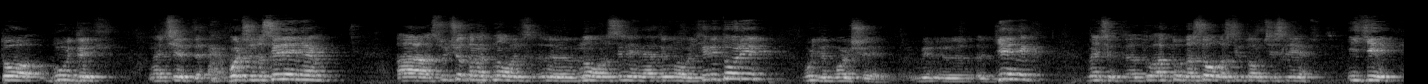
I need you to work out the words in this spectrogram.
то будет значит, больше населения, а с учетом этого нового, э, нового населения этой новой территории будет больше э, денег, значит, отту- оттуда с области в том числе идти.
